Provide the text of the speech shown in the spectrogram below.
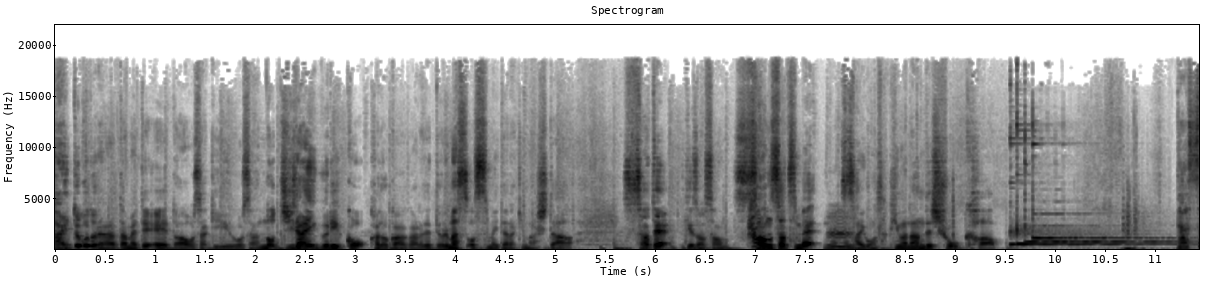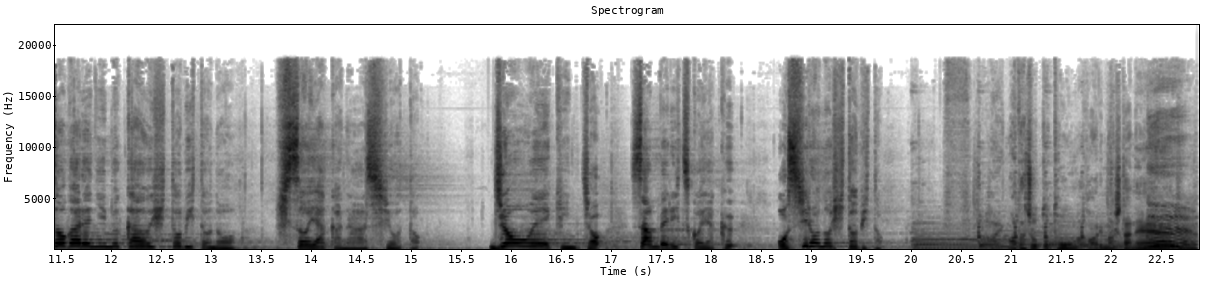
はいということで改めて、えー、と青崎優吾さんの「地雷グリコ」角川から出ております。お勧めいただきました。さて池澤さん3冊目、うん。最後の作品は何でしょうか？黄昏に向かう人々のひそやかな足音。ジョン・エイキン著サンベリツコ役お城の人々。はい、またちょっとトーンが変わりましたね。ね。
